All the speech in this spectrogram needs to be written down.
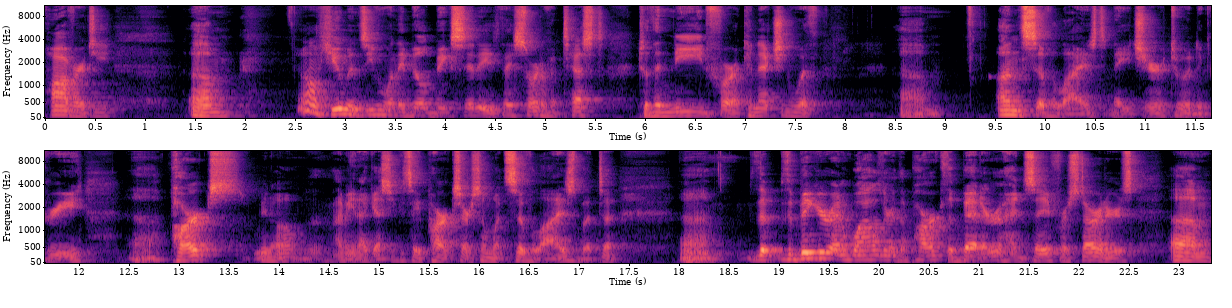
poverty. Um, well, humans, even when they build big cities, they sort of attest to the need for a connection with um, uncivilized nature to a degree. Uh, parks, you know, I mean, I guess you could say parks are somewhat civilized, but uh, uh, the the bigger and wilder the park, the better. I'd say for starters. Um,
